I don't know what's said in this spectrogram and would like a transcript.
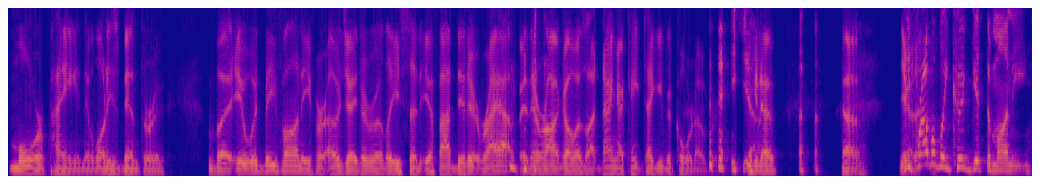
more pain than what he's been through. But it would be funny for OJ to release an if I did it rap and then Ron Goldman's like, dang, I can't take him to court over it. Yeah. You know? Oh. he that- probably could get the money.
